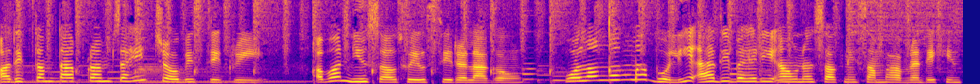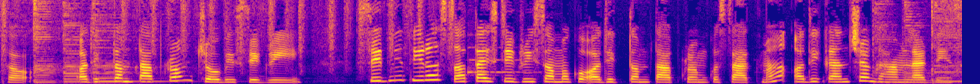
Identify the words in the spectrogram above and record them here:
अधिकतम तापक्रम चाहिँ चौबिस डिग्री। अब न्यू साउथ वेल्सतिर लागौँ। वलङ्गङमा भोलि आधी बहरी आउन सक्ने सम्भावना देखिन्छ। अधिकतम तापक्रम चौबिस डिग्री। सिडनीतिर सत्ताइस डिग्रीसम्मको अधिकतम तापक्रमको साथमा अधिकांश घाम लाग्नेछ।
